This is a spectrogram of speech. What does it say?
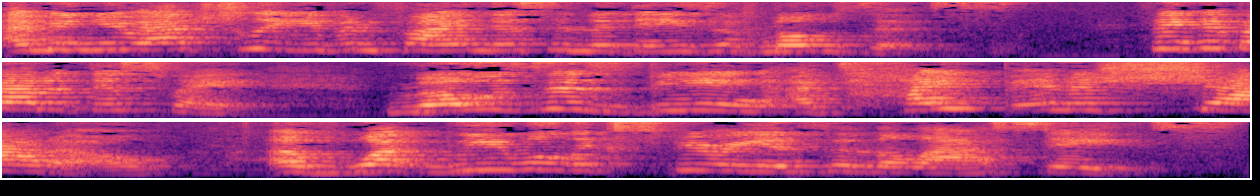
I mean, you actually even find this in the days of Moses. Think about it this way Moses being a type and a shadow of what we will experience in the last days.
